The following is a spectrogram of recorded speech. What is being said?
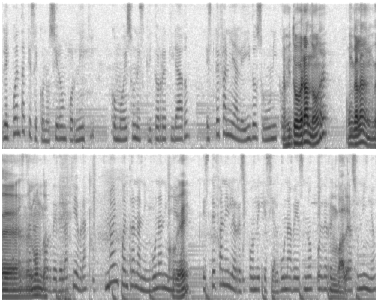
le cuenta que se conocieron por Nicky, como es un escritor retirado, Stephanie ha leído su único... Ojito Brandon, ¿eh? Un galán de, del mundo. De la quiebra, no encuentran a ninguna niñera. Okay. Stephanie le responde que si alguna vez no puede recoger a su niño,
